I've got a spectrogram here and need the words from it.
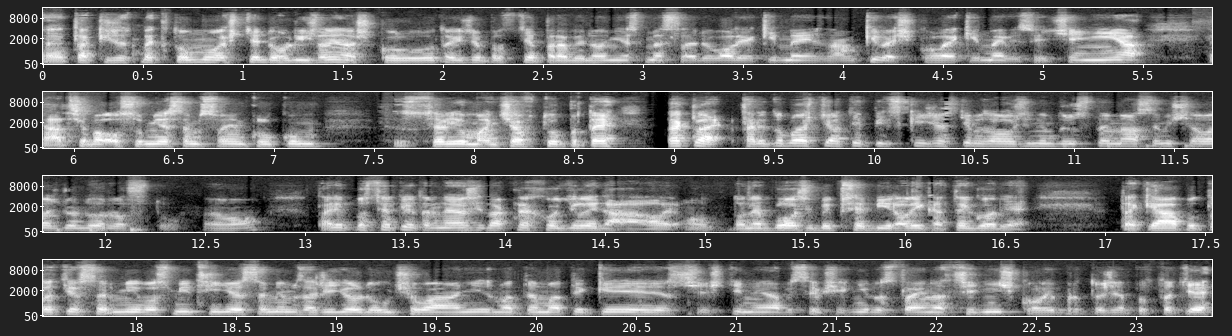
eh, takže jsme k tomu ještě dohlíželi na školu, takže prostě pravidelně jsme sledovali, jaký mají známky ve škole, jaký mají vysvědčení a já třeba osobně jsem svým klukům z celého manšaftu, protože takhle, tady to bylo ještě atypický, že s tím založeným družstvem já jsem šel až do dorostu. Jo? Tady prostě ty trenéři takhle chodili dál. Jo? To nebylo, že by přebírali kategorie. Tak já v podstatě v 7. 8. třídě jsem jim zařídil doučování z matematiky, z češtiny, aby se všichni dostali na střední školy, protože v podstatě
